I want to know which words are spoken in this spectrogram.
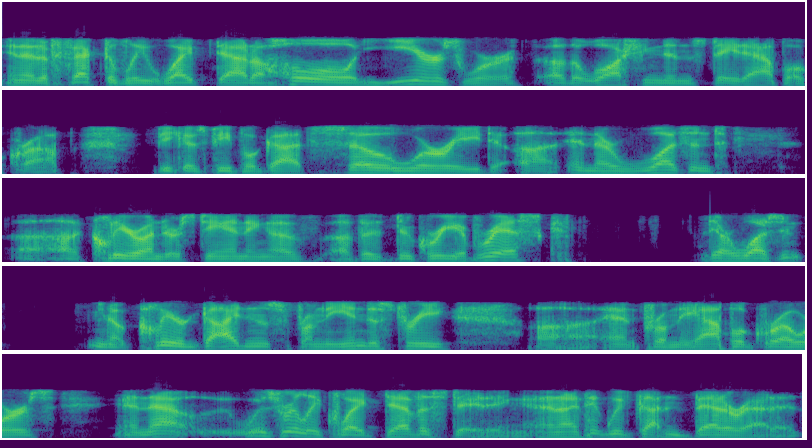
and it effectively wiped out a whole year's worth of the Washington state apple crop because people got so worried uh, and there wasn't a clear understanding of, of the degree of risk. There wasn't you know clear guidance from the industry uh, and from the apple growers, and that was really quite devastating. And I think we've gotten better at it.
